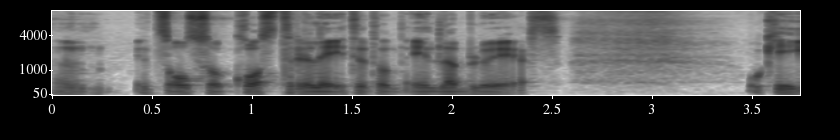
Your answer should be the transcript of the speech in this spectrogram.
um, it's also cost related on AWS. Okay,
